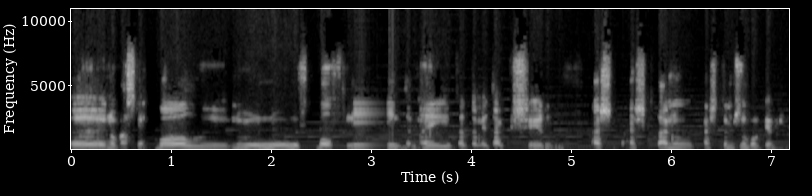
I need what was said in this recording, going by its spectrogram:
uh, no basquetebol, no, no, futebol feminino também, então, também está a crescer. Acho, acho, que está no, acho que estamos no bom caminho.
